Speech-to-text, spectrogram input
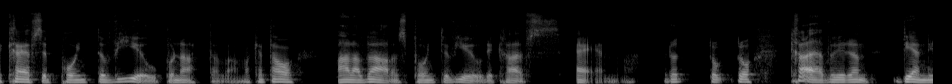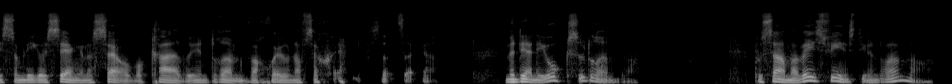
Det krävs ett point of view på natten. Va? Man kan ta alla världens point of view, det krävs en. Va? Då, då, då, kräver ju den Dennis som ligger i sängen och sover, kräver ju en drömd version av sig själv. så att säga. Men den är ju också drömd. Va? På samma vis finns det ju en drömmare.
